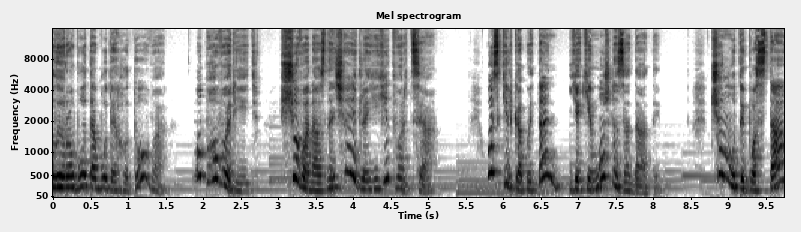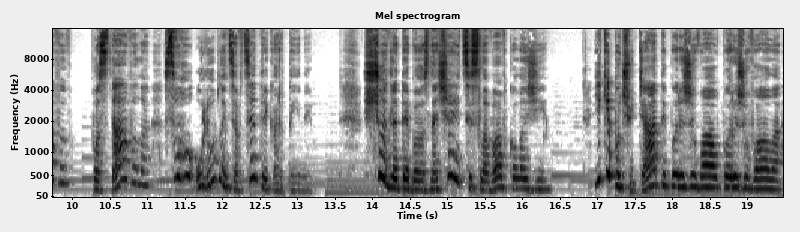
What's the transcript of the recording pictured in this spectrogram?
Коли робота буде готова, обговоріть, що вона означає для її творця. Ось кілька питань, які можна задати. Чому ти поставив, поставила свого улюбленця в центрі картини? Що для тебе означають ці слова в колажі? Які почуття ти переживав, переживала,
